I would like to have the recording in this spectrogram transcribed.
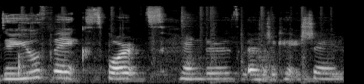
Do you think sports hinders education?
